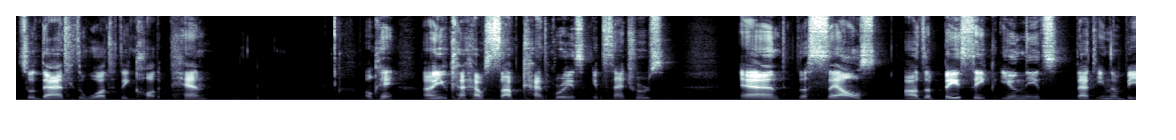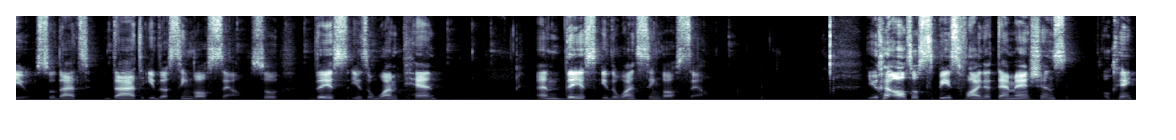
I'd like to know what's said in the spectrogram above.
So that is what they call the pane. Okay, and you can have subcategories, etc. And the cells are the basic units that in a view. So that that is a single cell. So this is one pen, and this is one single cell. You can also specify the dimensions. Okay,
